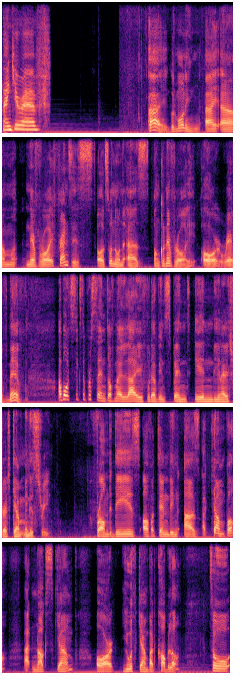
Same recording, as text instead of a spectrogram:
Thank you, Rev. Hi, good morning. I am Nevroy Francis, also known as Uncle Nevroy or Rev Nev. About 60% of my life would have been spent in the United Church Camp Ministry. From the days of attending as a camper at Knox Camp or youth camp at Cobbla to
